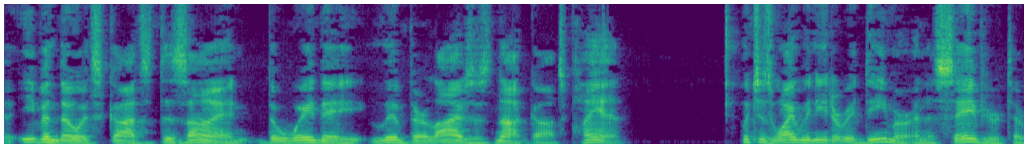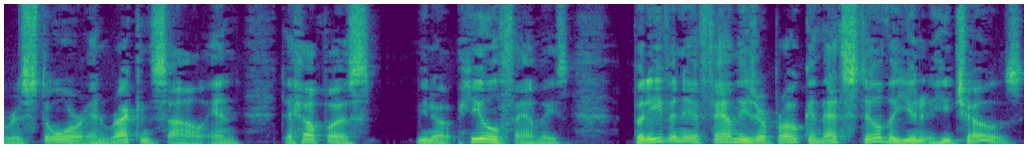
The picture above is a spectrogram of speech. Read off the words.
uh, even though it's God's design, the way they live their lives is not God's plan. Which is why we need a redeemer and a savior to restore and reconcile and to help us, you know, heal families. But even if families are broken, that's still the unit he chose.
